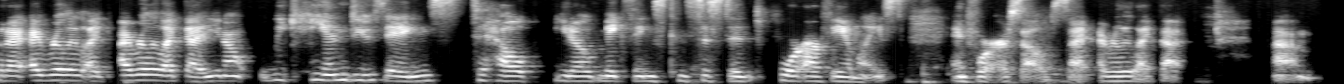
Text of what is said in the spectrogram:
But I, I, really like I really like that. You know, we can do things to help you know make things consistent for our families and for ourselves. I, I really like that. Um,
